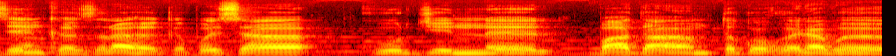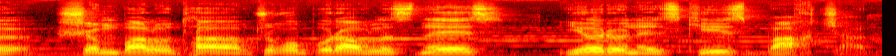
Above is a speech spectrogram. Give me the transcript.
զենքը զրահը կպեսա, խուրջիննել, բադամ տկողենավը, շմբալ ու թավ, ճողոպուրավ լսնես, յորոնես քիզ բախճան։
